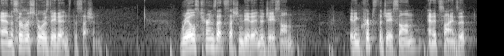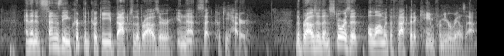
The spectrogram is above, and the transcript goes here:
and the server stores data into the session. Rails turns that session data into JSON. It encrypts the JSON, and it signs it, and then it sends the encrypted cookie back to the browser in that set cookie header. The browser then stores it along with the fact that it came from your Rails app.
